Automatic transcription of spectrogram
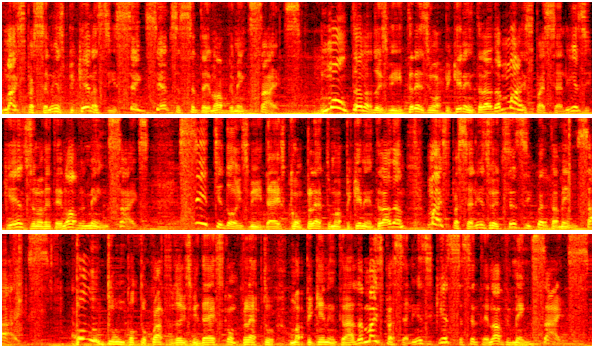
Mais parcelinhas pequenas de 669 mensais. Montana 2013, uma pequena entrada, mais parcelinhas de 599 mensais. City 2010, completo, uma pequena entrada, mais parcelinhas de 850 mensais. Ponto 1.4 2010 completo, uma pequena entrada, mais parcelinhas de 569 mensais.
